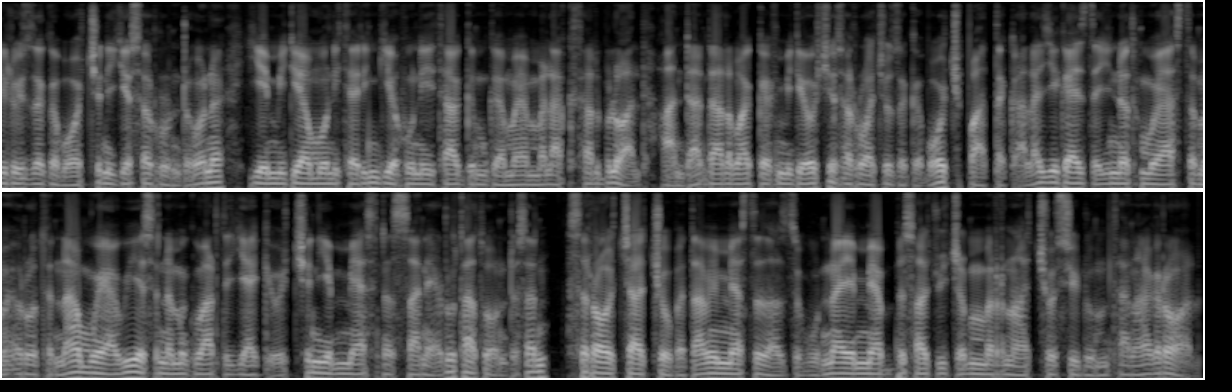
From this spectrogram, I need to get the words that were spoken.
ሌሎች ዘገባዎችን እየሰሩ እንደሆነ የሚዲያ monitoring የሁኔታ ግምገማ ያመላክታል ብለዋል። አንዳንድ ዓለም አቀፍ ሚዲያዎች የሰሯቸው ዘገባዎች በአጠቃላይ የጋዜጠኝነት ሙያ አስተምህሮትና ሙያዊ የስነ ምግባር ጥያቄዎችን የሚያስነሳ ነው ያሉት አቶ ወንደሰን ስራዎቻቸው በጣም የሚያስተዛዝቡና የሚያበሳጩ ጭምር ናቸው ሲሉም ተናግረዋል።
